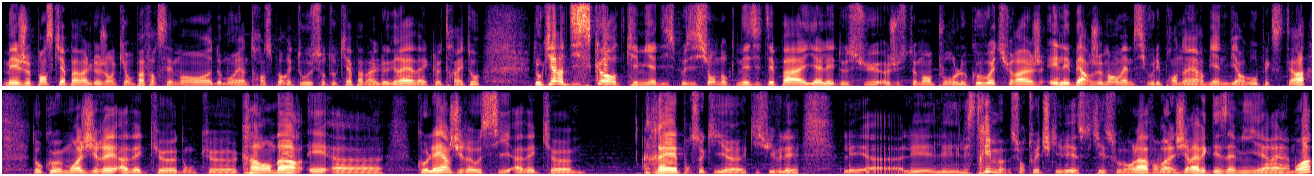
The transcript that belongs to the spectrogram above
mais je pense qu'il y a pas mal de gens qui n'ont pas forcément euh, de moyens de transport et tout, surtout qu'il y a pas mal de grèves avec le train et tout. Donc il y a un Discord qui est mis à disposition, donc n'hésitez pas à y aller dessus, euh, justement pour le covoiturage et l'hébergement, même si vous voulez prendre un Airbnb en groupe, etc. Donc moi j'irai avec donc Crarambar et Colère, j'irai aussi avec... Ray, pour ceux qui, euh, qui suivent les euh, les, les, les, streams sur Twitch, qui est, qui est souvent là. Enfin voilà, j'irai avec des amis IRL à moi,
